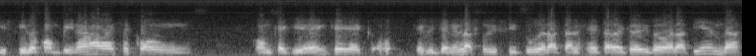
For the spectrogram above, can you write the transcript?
y si lo combinas a veces con, con que quieren que, que si tienes la solicitud de la tarjeta de crédito de la tienda,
